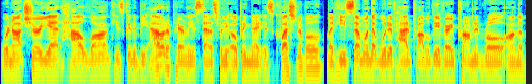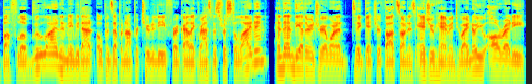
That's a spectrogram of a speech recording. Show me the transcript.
We're not sure yet how long he's going to be out. Apparently, his status for the opening night is questionable, but he's someone that would have had probably a very prominent role on the Buffalo blue line, and maybe that opens up an opportunity for a guy like Rasmus Ristolainen. And then the other injury I wanted to get your thoughts on is Andrew Hammond, who I know you already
